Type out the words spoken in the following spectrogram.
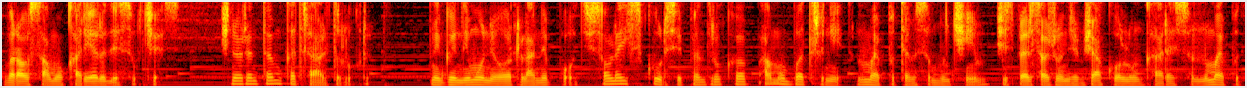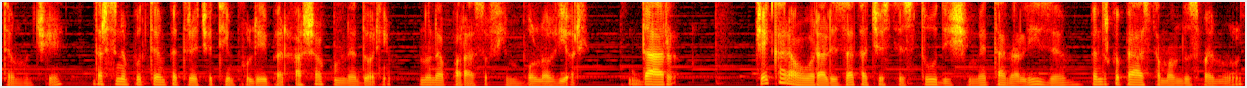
vreau să am o carieră de succes și ne orientăm către alte lucruri. Ne gândim uneori la nepoți sau la excursii pentru că am îmbătrânit, nu mai putem să muncim și sper să ajungem și acolo în care să nu mai putem munci, dar să ne putem petrece timpul liber așa cum ne dorim, nu neapărat să fim bolnăviori. Dar cei care au realizat aceste studii și meta-analize, pentru că pe asta m-am dus mai mult,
